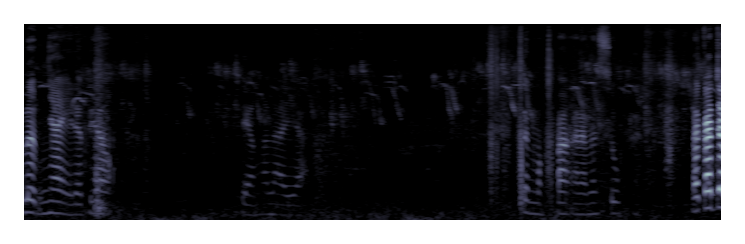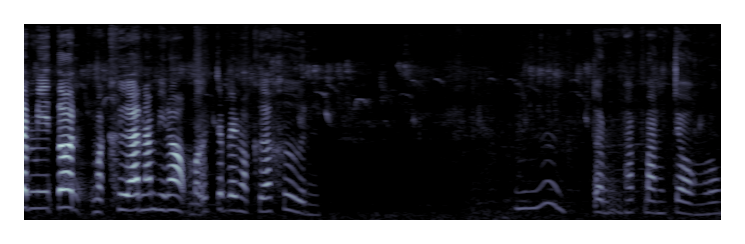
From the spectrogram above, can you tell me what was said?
เริ่มใหญ่แล้วพี่น้องเสียงอะไรอะต้นมะปังอันนั้นมันสุกแล้วก็จะมีต้นมะเขือน้ำพี่น้องมะจะเป็นมะเขือคืนอืม ต้นพักบางจองลง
